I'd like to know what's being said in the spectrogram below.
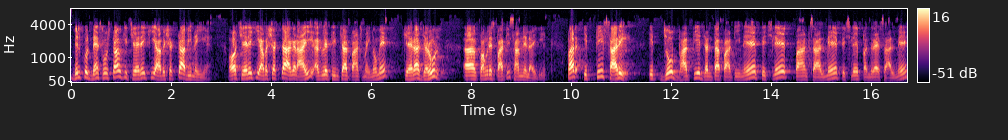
बिल्कुल, मैं सोचता हूँ कि चेहरे की आवश्यकता अभी नहीं है, और चेहरे की आवश्यकता अगर आई अगले तीन चार पाँच महीनों में, चेहरा ज़रूर कांग्रेस पार्टी सामने लाएगी। पर इतनी सारी जो भारतीय जनता पार्टी ने पिछले पाँच साल में पिछले पंद्रह साल में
